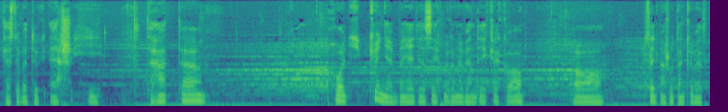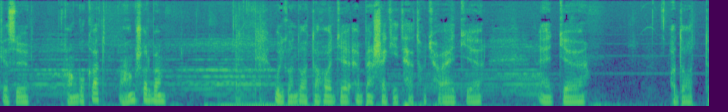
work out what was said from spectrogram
kezdőbetűk S, I. Tehát, eh, hogy könnyebben jegyezzék meg a növendékek a, a, az egymás után következő hangokat a hangsorban, úgy gondolta, hogy ebben segíthet, hogyha egy, egy adott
